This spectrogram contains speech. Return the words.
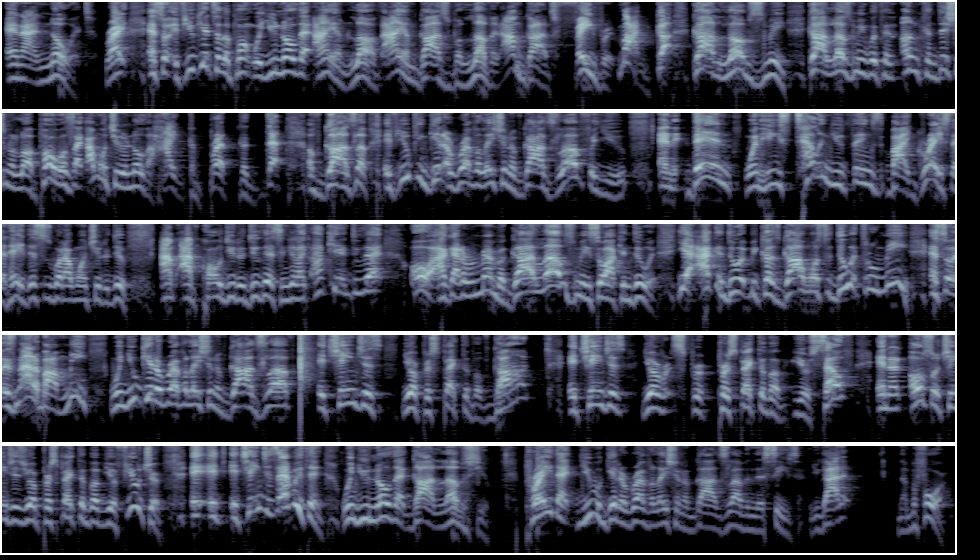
and I know it, right? And so if you get to the point where you know that I am loved, I am God's beloved, I'm God's favorite. My God, God loves me. God loves me with an unconditional love. Paul was like, I want you to know the height, the breadth, the depth of God's love. If you can get a revelation of God's love for you, and then when he's telling you things by grace that, hey, this is what I want you to do. i have called you to do this. And you're like, I can't do that. Oh, I got to remember God loves me so I can do it. Yeah, I can do it because God wants to do it through me. And so it's not about me. When you you get a revelation of God's love, it changes your perspective of God. It changes your perspective of yourself. And it also changes your perspective of your future. It, it, it changes everything when you know that God loves you. Pray that you will get a revelation of God's love in this season. You got it? Number four.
